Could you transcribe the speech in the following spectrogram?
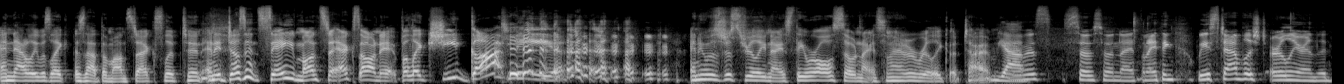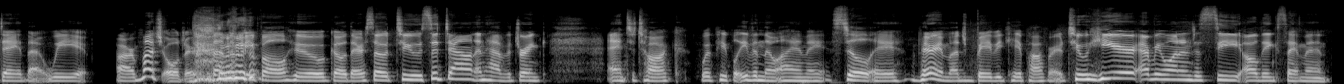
and Natalie was like, "Is that the Monsta X lip tint?" And it doesn't say Monsta X on it, but like she got me. and it was just really nice. They were all so nice, and I had a really good time. Yeah. It was so so nice, and I think we established earlier in the day that we are much older than the people who go there. So to sit down and have a drink and to talk with people, even though I am a still a very much baby K-popper, to hear everyone and to see all the excitement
